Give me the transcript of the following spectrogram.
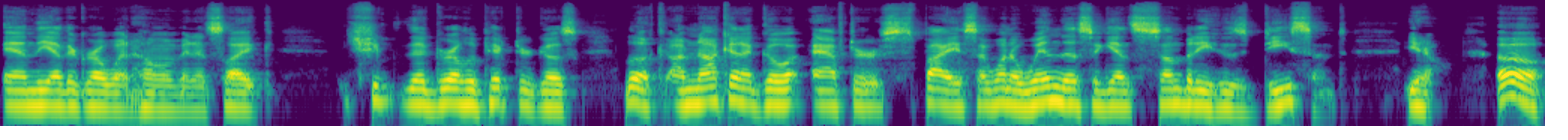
and the other girl went home and it's like she the girl who picked her goes look i'm not going to go after spice i want to win this against somebody who's decent you know oh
